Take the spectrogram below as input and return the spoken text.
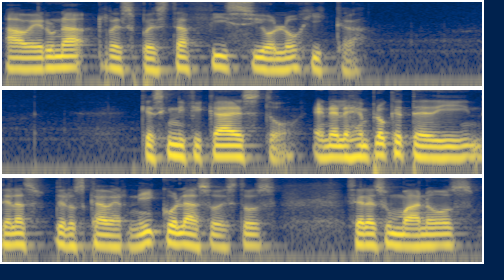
haber una respuesta fisiológica. ¿Qué significa esto? En el ejemplo que te di de, de los cavernícolas o estos seres humanos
